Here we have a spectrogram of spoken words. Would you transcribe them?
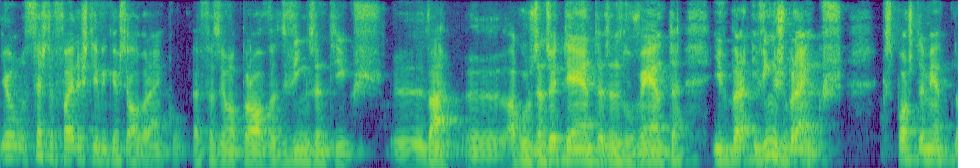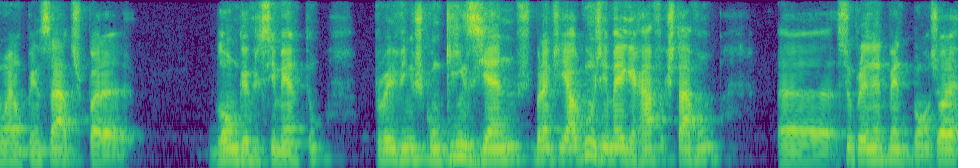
eu, sexta-feira estive em Castelo Branco a fazer uma prova de vinhos antigos, eh, vá, eh, alguns dos anos 80, dos anos 90, e, e vinhos brancos que supostamente não eram pensados para longo envelhecimento, provei vinhos com 15 anos, brancos, e alguns em meia garrafa que estavam eh, surpreendentemente bons. Ora,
